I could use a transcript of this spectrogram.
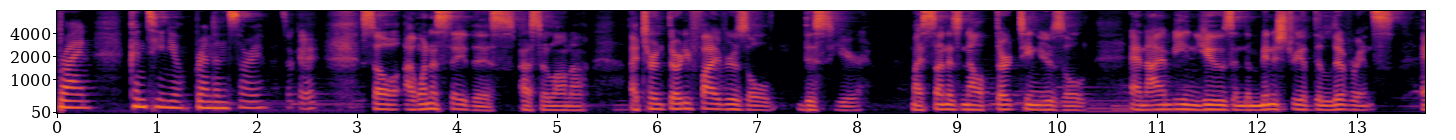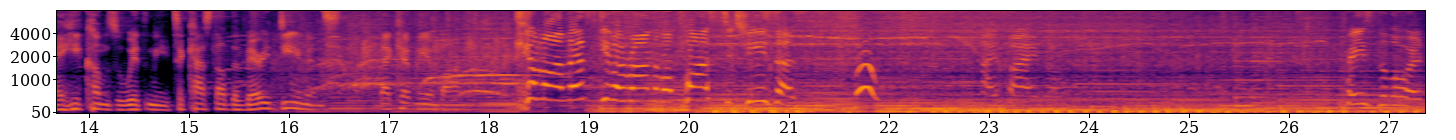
Brian, continue. Brendan, sorry. It's okay. So I want to say this, Pastor Lana. I turned 35 years old this year. My son is now 13 years old, and I am being used in the ministry of deliverance. And he comes with me to cast out the very demons that kept me in bondage. Come on, let's give a round of applause to Jesus. Woo! High five. Praise the Lord.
